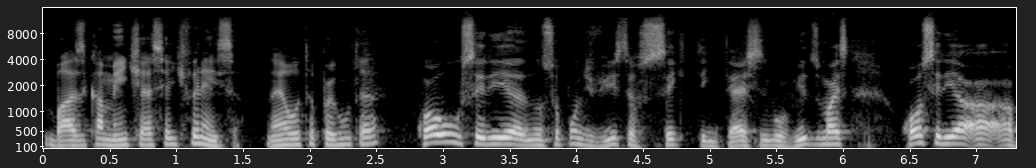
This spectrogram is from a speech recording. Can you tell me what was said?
basicamente essa é a diferença. Né? Outra pergunta era? Qual seria, no seu ponto de vista, eu sei que tem testes envolvidos, mas qual seria a, a,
